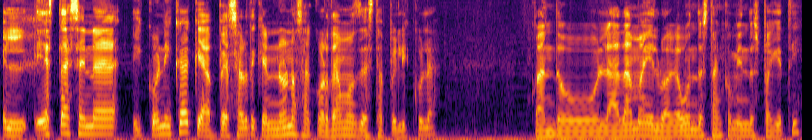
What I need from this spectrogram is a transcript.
El- esta escena icónica que a pesar de que no nos acordamos de esta película, cuando la dama y el vagabundo están comiendo espagueti,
